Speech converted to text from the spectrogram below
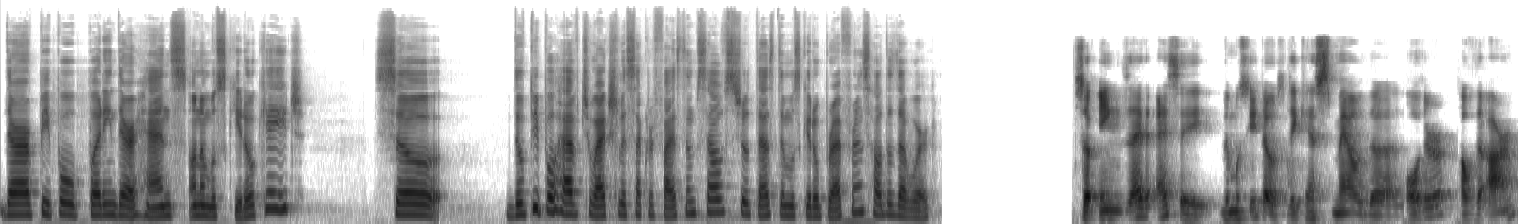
there are people putting their hands on a mosquito cage. So, do people have to actually sacrifice themselves to test the mosquito preference? How does that work? So in that assay, the mosquitoes they can smell the odor of the arm,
